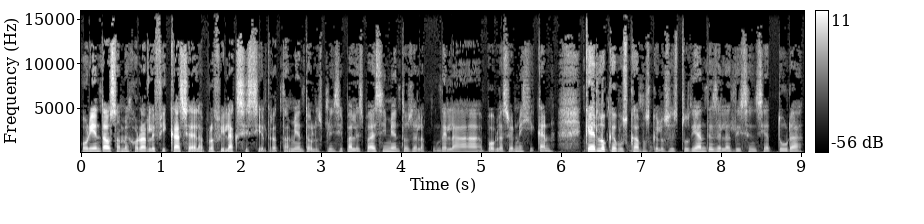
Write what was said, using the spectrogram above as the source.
orientados a mejorar la eficacia de la profilaxis y el tratamiento de los principales padecimientos de la, de la población mexicana. ¿Qué es lo que buscamos? Que los estudiantes de las licenciatura,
